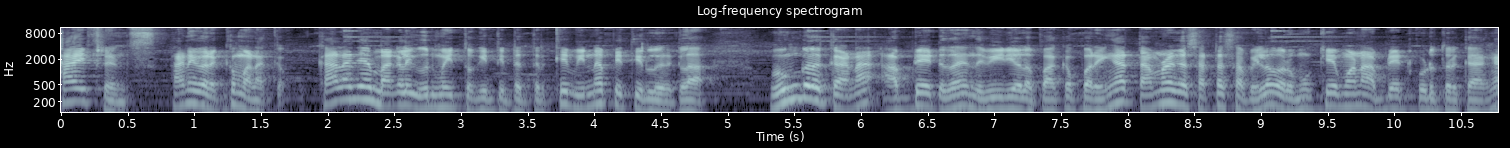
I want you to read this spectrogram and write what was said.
ஹாய் ஃப்ரெண்ட்ஸ் அனைவருக்கும் வணக்கம். கலைஞர் மகளிர் உரிமை தொகை திட்டத்திற்கு விண்ணப்பித்துள்ளீர்களா? உங்களுக்கான அப்டேட்டு தான் இந்த வீடியோவில் பார்க்க போகிறீங்க தமிழக சட்டசபையில் ஒரு முக்கியமான அப்டேட் கொடுத்துருக்காங்க.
